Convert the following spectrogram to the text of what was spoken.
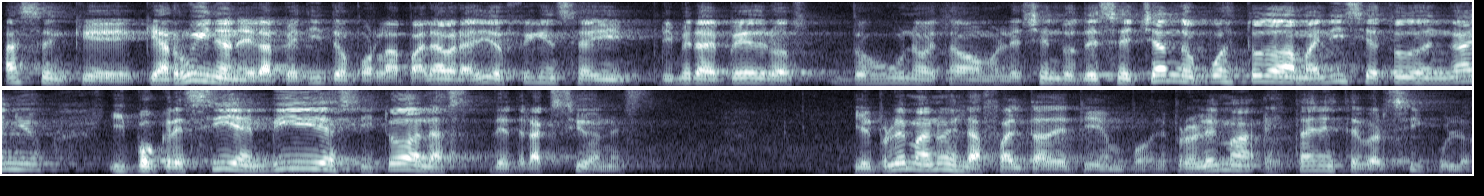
hacen que, arruinan el apetito por la palabra de Dios. Fíjense ahí, primera de Pedro 2.1 estábamos leyendo, desechando pues toda malicia, todo engaño, hipocresía, envidias y todas las detracciones. Y el problema no es la falta de tiempo, el problema está en este versículo.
